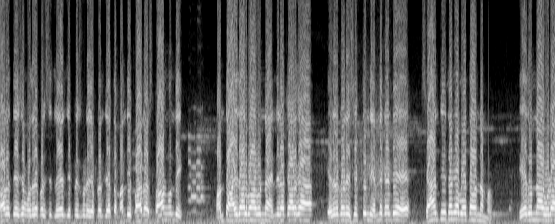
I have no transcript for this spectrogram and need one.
భారతదేశం వదిలే పరిస్థితి లేదని చెప్పేసి కూడా చెప్పడం చేస్తాం మంది బాగా స్ట్రాంగ్ ఉంది. మనతో ఆయుధాలు బాగున్నాయి. అన్ని రకాలుగా ఎదుర్కొనే శక్తి ఉంది. ఎందుకంటే శాంతియుతంగా పోతా ఉన్నాం మనం. ఏదున్నా కూడా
